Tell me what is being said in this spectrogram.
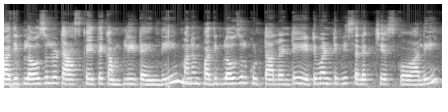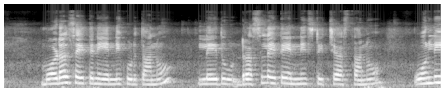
పది బ్లౌజులు టాస్క్ అయితే కంప్లీట్ అయింది. మనం పది బ్లౌజులు కుట్టాలంటే ఎటువంటివి సెలెక్ట్ చేసుకోవాలి? మోడల్స్ అయితే నేను ఎన్ని కుడతాను? లేదు డ్రెస్సులు అయితే ఎన్ని స్టిచ్ చేస్తాను? ఓన్లీ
